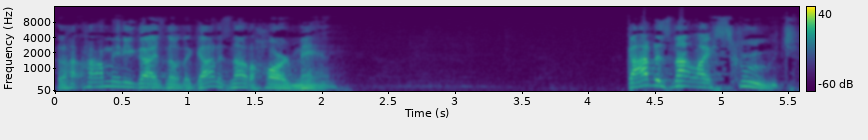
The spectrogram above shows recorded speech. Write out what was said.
How many of you guys know that God is not a hard man? God is not like Scrooge.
